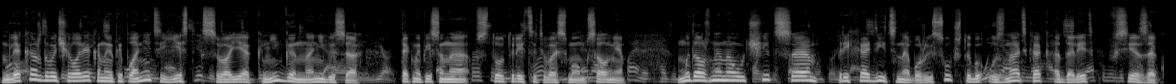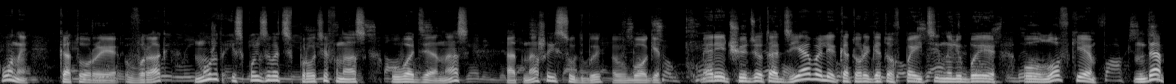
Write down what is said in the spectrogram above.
Для каждого человека на этой планете есть своя книга на небесах. Так написано в 138-м псалме. Мы должны научиться приходить на Божий суд, чтобы узнать, как одолеть все законы, которые враг может использовать против нас, уводя нас от нашей судьбы в Боге. Речь идет о дьяволе, который готов пойти на любые уловки. Да,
